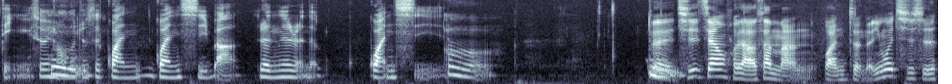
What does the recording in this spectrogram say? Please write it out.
定义？所以想说嗯就是关、关系吧，人跟人的关系。嗯，对，嗯其实这样回答算蛮完整的，因为其实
